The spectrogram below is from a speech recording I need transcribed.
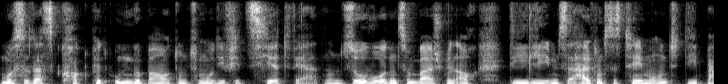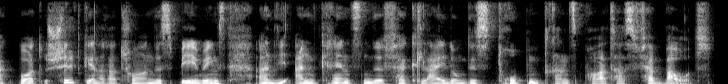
musste das Cockpit umgebaut und modifiziert werden. Und so wurden zum Beispiel auch die Lebenserhaltungssysteme und die Backbord-Schildgeneratoren des B-Wings an die angrenzende Verkleidung des Truppentransporters verbaut.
